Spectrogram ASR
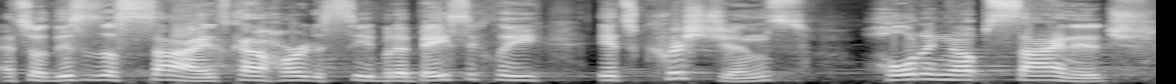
And so this is a sign. It's kind of hard to see, but it basically it's Christians holding up signage,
